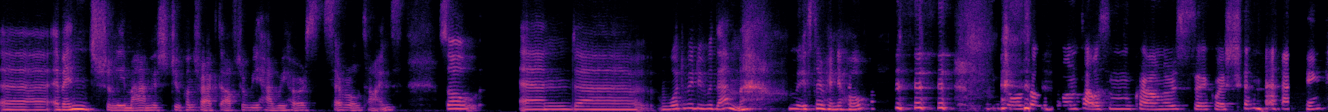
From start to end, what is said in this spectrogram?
uh, eventually manage to contract after we have rehearsed several times. So, and uh, what do we do with them? is there any hope? Also 1000 kroner's uh, question i think.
